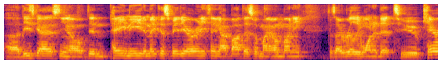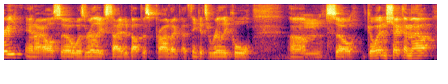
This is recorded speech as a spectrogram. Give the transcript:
Uh, these guys, you know, didn't pay me to make this video or anything. I bought this with my own money because I really wanted it to carry and I also was really excited about this product. I think it's really cool. Um, so go ahead and check them out.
